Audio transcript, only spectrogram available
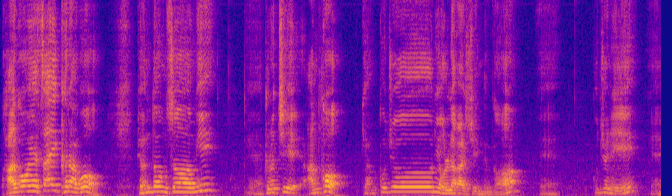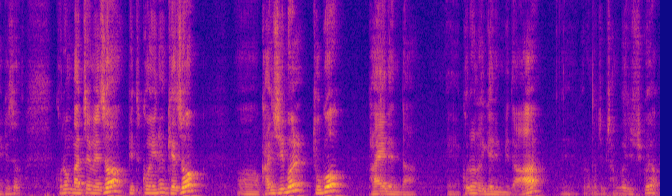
과거의 사이클하고 변동성이 예, 그렇지 않고 그냥 꾸준히 올라갈 수 있는 거 예, 꾸준히 예, 그래서 그런 관점에서 비트코인은 계속 어, 관심을 두고 봐야 된다. 예, 그런 의견입니다. 예, 그런 거 좀 참고해 주시고요.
